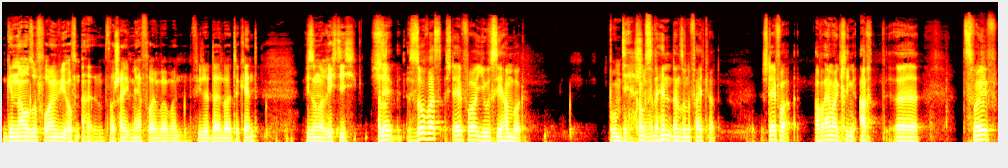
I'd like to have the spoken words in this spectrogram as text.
genauso freuen wie auf, äh, wahrscheinlich mehr freuen, weil man viele der Leute kennt, wie so eine richtig, also Stell, sowas, stell vor, UFC Hamburg. Boom. Kommst du dahin, dann so eine Fightcard. Stell vor, auf einmal kriegen acht, äh, zwölf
